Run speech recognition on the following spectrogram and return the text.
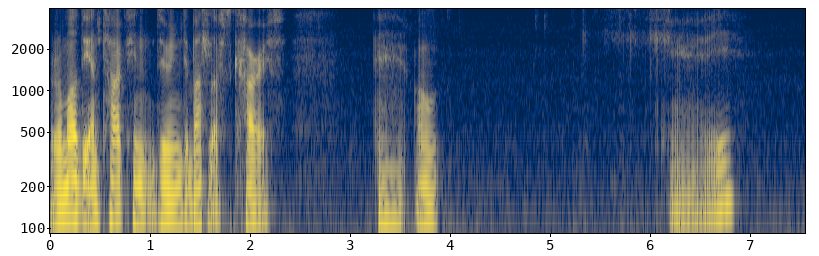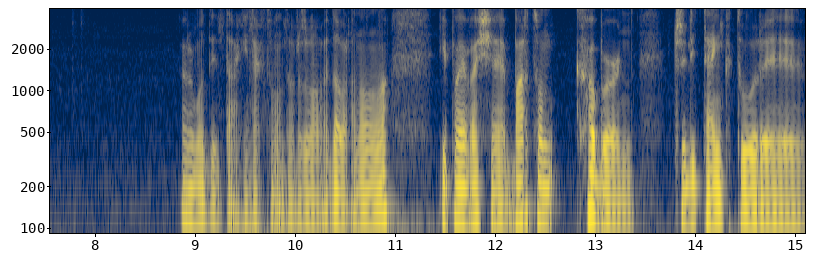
Romodi and Tarkin during the Battle of Scarif. Y, Okej. Romodi and Tarkin, tak to mam tą rozmowę. Dobra, no, no, no. I pojawia się Barton Coburn, czyli ten, który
